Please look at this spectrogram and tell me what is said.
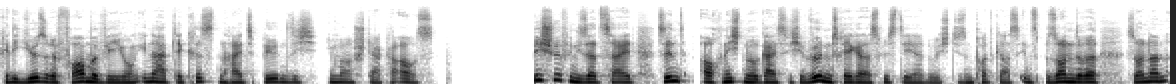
Religiöse Reformbewegungen innerhalb der Christenheit bilden sich immer stärker aus. Bischöfe in dieser Zeit sind auch nicht nur geistliche Würdenträger, das wisst ihr ja durch diesen Podcast insbesondere, sondern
